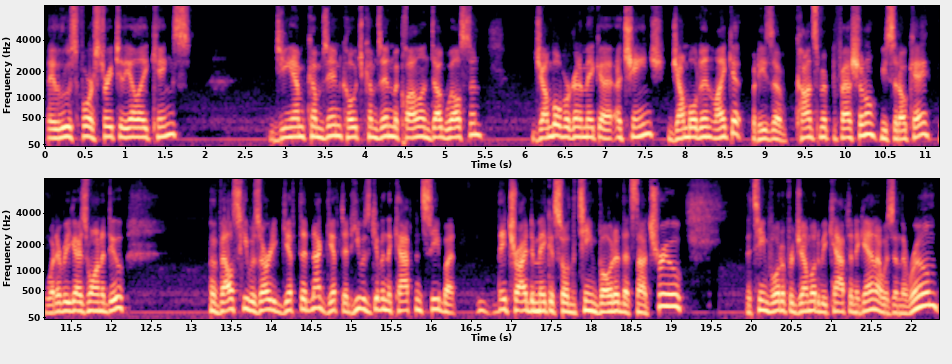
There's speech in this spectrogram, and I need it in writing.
They lose four straight to the LA Kings. GM comes in, coach comes in, McLellan, Doug Wilson. Jumbo, we're going to make a, a, change. Jumbo didn't like it, but he's a consummate professional. He said, okay, whatever you guys want to do. Pavelski was already gifted, not gifted. He was given the captaincy, but they tried to make it so the team voted. That's not true. The team voted for Jumbo to be captain again. I was in the room.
